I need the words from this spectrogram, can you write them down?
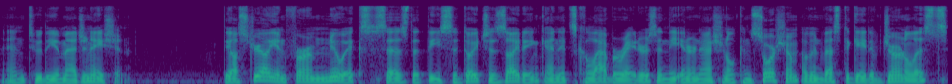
and to the imagination. The Australian firm Nuix says that the Süddeutsche Zeitung and its collaborators in the International Consortium of Investigative Journalists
